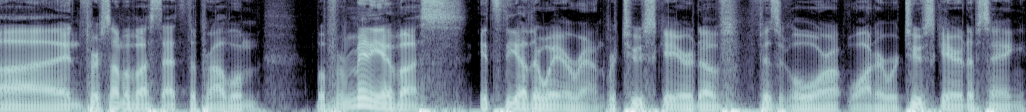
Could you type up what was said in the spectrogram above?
Uh, and for some of us, that's the problem. But for many of us, it's the other way around. We're too scared of physical war- water. We're too scared of saying,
